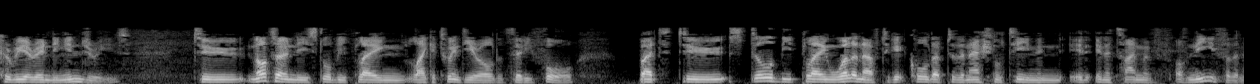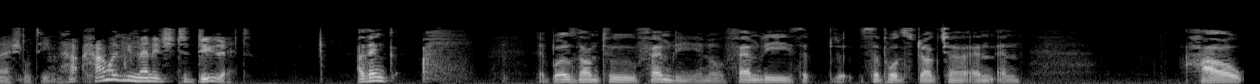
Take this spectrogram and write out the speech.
career-ending injuries to not only still be playing like a 20-year-old at 34 but to still be playing well enough to get called up to the national team in in, in a time of, of need for the national team. How, how have you managed to do that? I think it boils down to family, you know, family support structure and and how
